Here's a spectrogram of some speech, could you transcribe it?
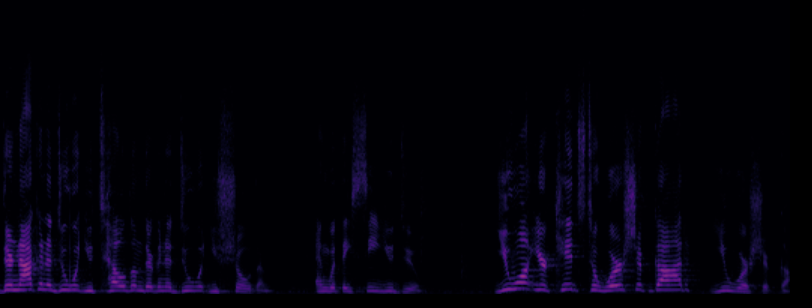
They're not going to do what you tell them, they're going to do what you show them and what they see you do. You want your kids to worship God? You worship God.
